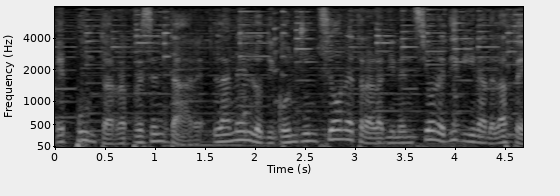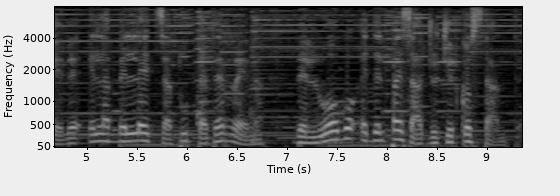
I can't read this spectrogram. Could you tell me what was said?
e punta a rappresentare l'anello di congiunzione tra la dimensione divina della fede e la bellezza tutta terrena del luogo e del paesaggio circostante.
